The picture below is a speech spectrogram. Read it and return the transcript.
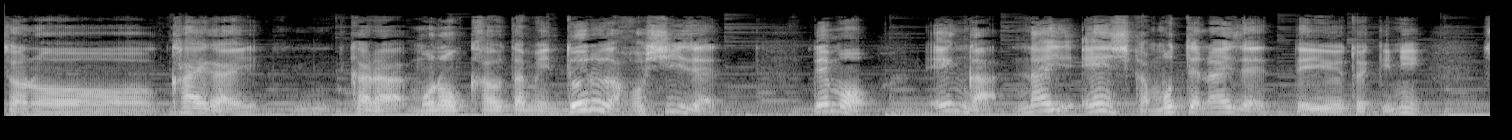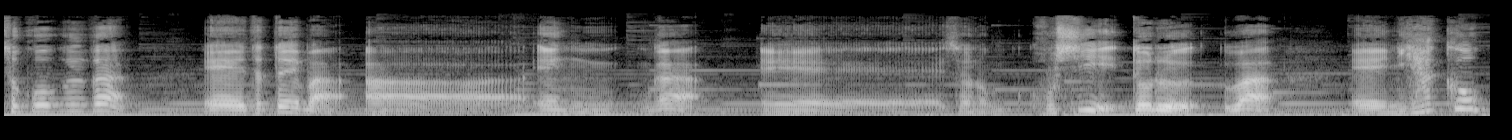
その、海外から物を買うためにドルが欲しいぜ。でも、円がない、円しか持ってないぜっていう時に、そこが、えー、例えば、あ円が、えー、その、欲しいドルは、えー、200億、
